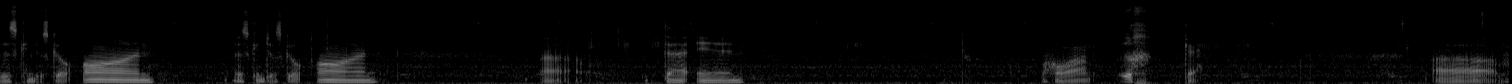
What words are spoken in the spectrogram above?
this can just go on this can just go on uh, that in. Hold on. Ugh. Okay. Um,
